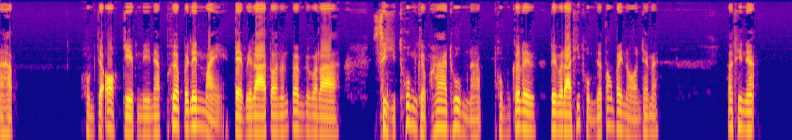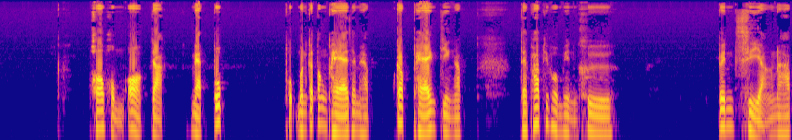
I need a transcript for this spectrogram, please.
นะครับ ผมจะออกเกมนี้นะเพื่อไปเล่นใหม่ แต่เวลาตอนนั้นเป็นเวลาสี่ทุ่มเกือบห้าทุ่มนะครับ ผมก็เลยเป็นเวลาที่ผมจะต้องไปนอนใช่ไหมแล้วทีเนี้ย พอผมออกจาก แมตช์ปุ๊บผมมันก็ต้องแพ้ใช่ไหมครับ ก็แพ้จริงๆครับ แต่ภาพที่ผมเห็นคือ เป็นเสียงนะครับ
